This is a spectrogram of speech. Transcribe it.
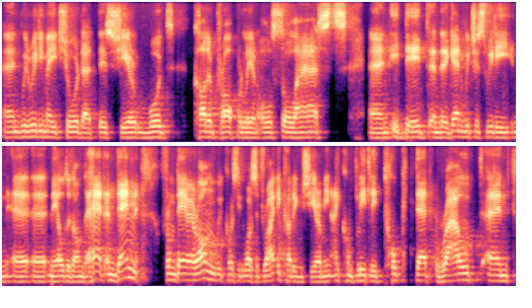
And we really made sure that this shear would cut it properly and also lasts. And it did. And again, we just really uh, uh, nailed it on the head. And then from there on, because it was a dry cutting shear, I mean, I completely took that route. And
